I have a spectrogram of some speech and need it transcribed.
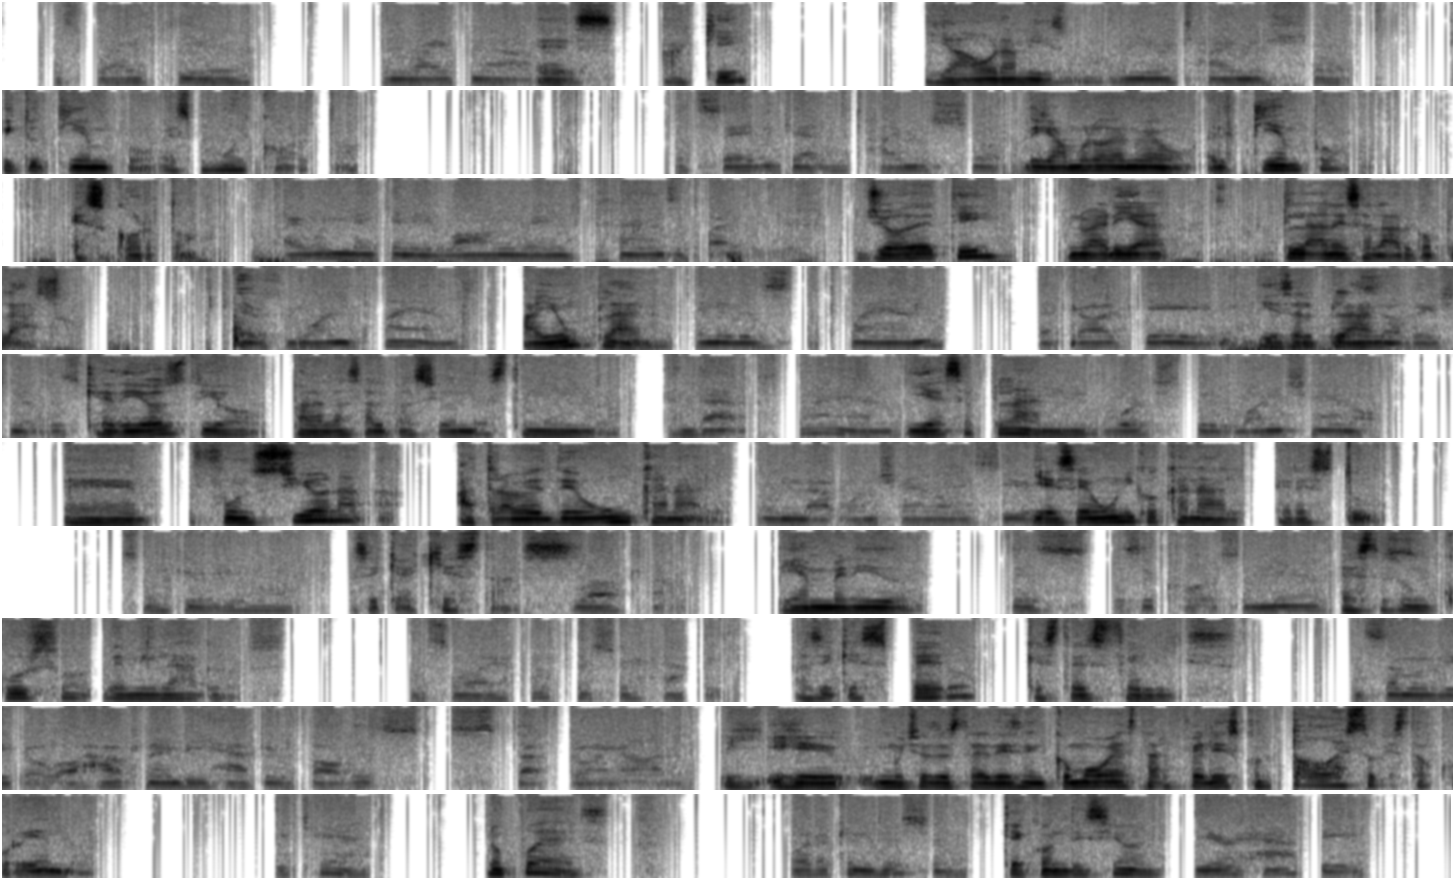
Es aquí y ahora mismo. Y tu tiempo es muy corto. Digámoslo de nuevo, el tiempo es corto. Yo de ti no haría planes a largo plazo. Hay un plan y es el plan que. Dios dio para la salvación de este mundo. Y ese plan works through one channel, eh, funciona a, través de un canal. and that one channel is you. Y ese único canal eres tú. So here you are. Así que aquí estás. Welcome. Bienvenido. This is a course in miracles. Este es un curso de milagros. And so I hope that you're happy. Así que espero que estés feliz. Y, y muchos de ustedes dicen, ¿cómo voy a estar feliz con todo esto que está ocurriendo? You can't. No puedes. What a condition. ¿Qué condición? You're happy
